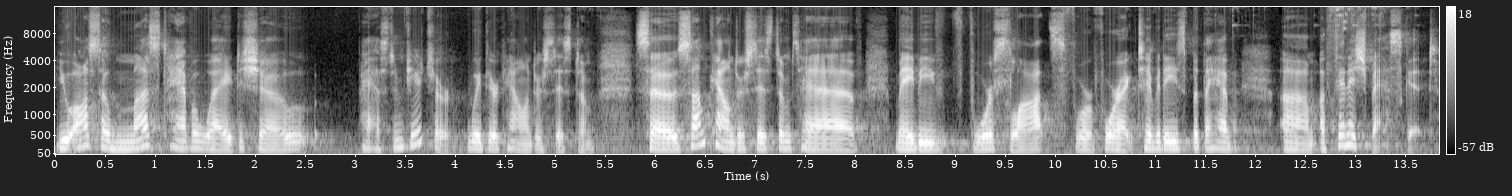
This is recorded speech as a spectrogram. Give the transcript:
You also must have a way to show past and future with your calendar system. So some calendar systems have maybe four slots for four activities, but they have um, a finish basket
